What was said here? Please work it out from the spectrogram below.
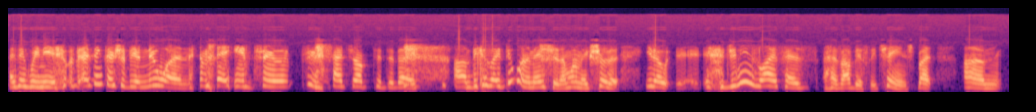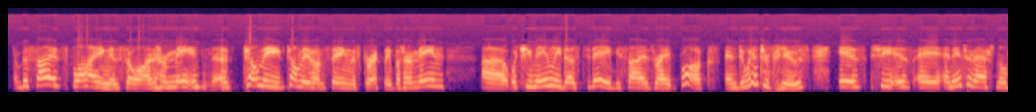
I think we need. I think there should be a new one made to to catch up to today, um, because I do want to mention. I want to make sure that you know, Janine's life has has obviously changed, but um, besides flying and so on, her main uh, tell me tell me if I'm saying this correctly, but her main uh, what she mainly does today, besides write books and do interviews, is she is a an international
